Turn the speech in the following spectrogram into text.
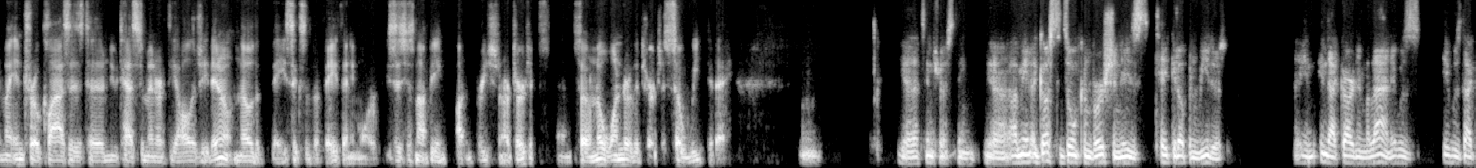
in my intro classes to New Testament or theology, they don't know the basics of the faith anymore it's just not being taught and preached in our churches. And so, no wonder the church is so weak today. Hmm. Yeah, that's interesting. Yeah, I mean, Augustine's own conversion is take it up and read it. In in that garden in Milan, it was it was that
